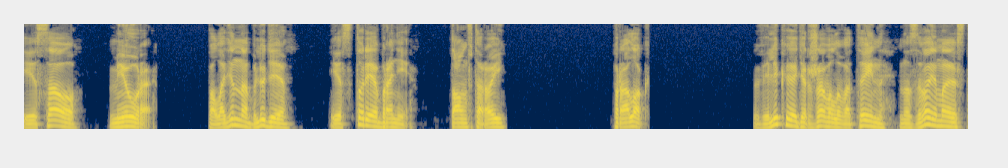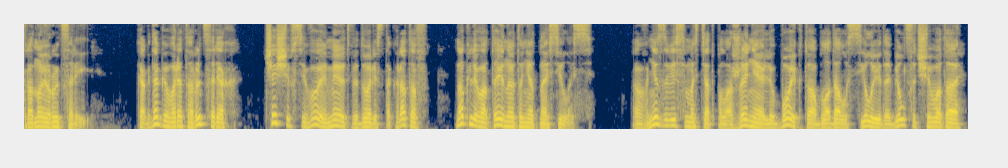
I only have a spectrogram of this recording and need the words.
Исао Миура. Паладин на блюде. История брони. Том 2. Пролог. Великая держава Лаватейн, называемая страной рыцарей. Когда говорят о рыцарях, чаще всего имеют в виду аристократов, но к Леватейну это не относилось. Вне зависимости от положения, любой, кто обладал силой и добился чего-то,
